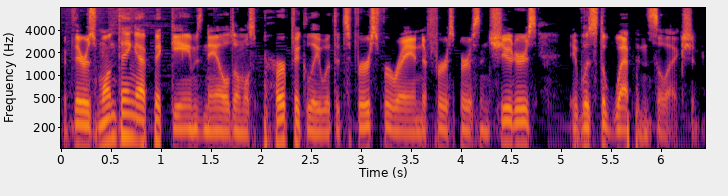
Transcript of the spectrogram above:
If there is one thing Epic Games nailed almost perfectly with its first foray into first person shooters, it was the weapon selection.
